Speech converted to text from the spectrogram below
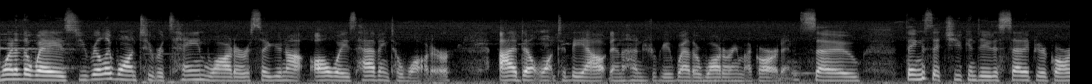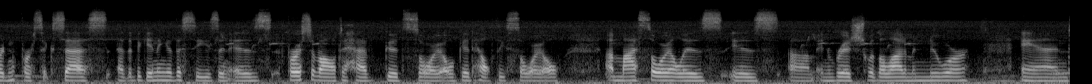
one of the ways you really want to retain water so you're not always having to water. I don't want to be out in 100 degree weather watering my garden. So Things that you can do to set up your garden for success at the beginning of the season is first of all to have good soil, good healthy soil. Uh, my soil is, is um, enriched with a lot of manure and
